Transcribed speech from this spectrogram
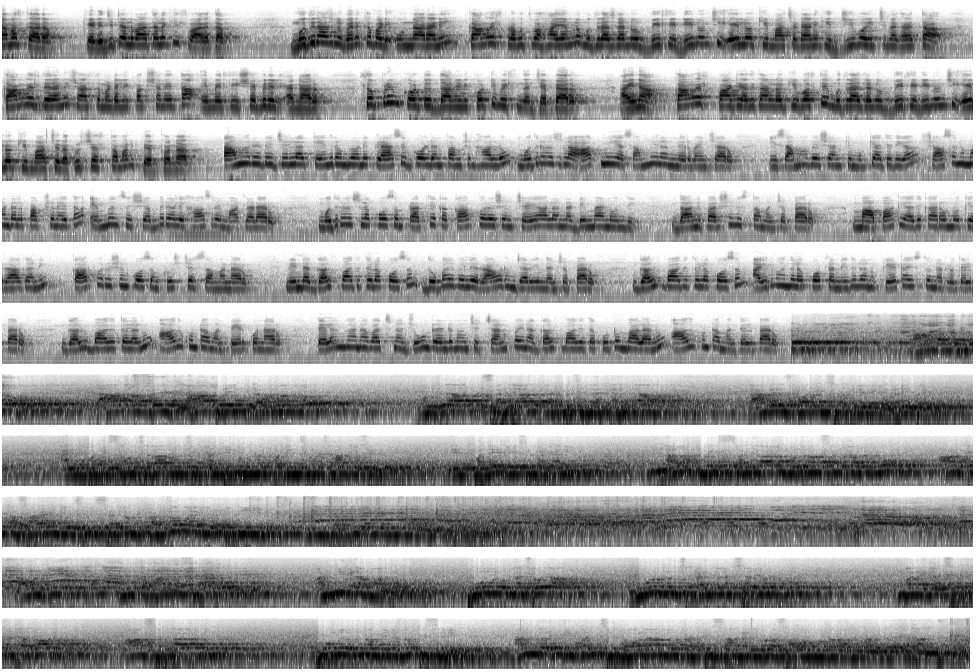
నమస్కారం. కే డిజిటల్ వార్తలకి స్వాగతం. ముదిరాజులు వెనుకబడి ఉన్నారని కాంగ్రెస్ ప్రభుత్వ హయాంలో ముదిరాజులను బీసీ డి నుంచి ఏలోకి మార్చడానికి జీవో ఇచ్చిన ఘనత కాంగ్రెస్ దేనని శాసనమండలి పక్ష నేత ఎమ్మెల్సీ షబిరలి అన్నారు. సుప్రీంకోర్టు దానిని కొట్టివేసిందని చెప్పారు. అయినా కాంగ్రెస్ పార్టీ అధికారంలోకి వస్తే ముదిరాజులను బీసీ డి నుంచి ఏలోకి మార్చేలా కృషి చేస్తామని పేర్కొన్నారు. కామారెడ్డి జిల్లా కేంద్రంలోని క్లాసిక్ గోల్డెన్ ఫంక్షన్ హాల్లో ముదిరాజుల ఆత్మీయ సమ్మేళనం నిర్వహించారు. ఈ సమావేశానికి ముఖ్య అతిథిగా శాసన మండలి పక్షనేత ఎమ్మెల్సీ షబ్బీర్ అలీ హాజరై మాట్లాడారు. ముదిరాజుల కోసం ప్రత్యేక కార్పొరేషన్ చేయాలన్న డిమాండ్ ఉంది. దాన్ని పరిశీలిస్తామని చెప్పారు. మా పార్టీ అధికారంలోకి రాగానే కార్పొరేషన్ కోసం కృషి చేస్తామన్నారు. నిన్న గల్ఫ్ బాధితుల కోసం దుబాయ్ వెళ్ళి రావడం జరిగిందని చెప్పారు. గల్ఫ్ బాధితుల కోసం ఐదు వందల కోట్ల నిధులను కేటాయిస్తున్నట్లు తెలిపారు. గల్ఫ్ బాధితులను ఆదుకుంటామని పేర్కొన్నారు. తెలంగాణ వచ్చిన జూన్ రెండు నుంచి చనిపోయిన గల్ఫ్ బాధిత కుటుంబాలను ఆదుకుంటామని తెలిపారు కామారెడ్డిలో దాదాపు యాభై గ్రామాల్లో ముద్రా సంఘాలు కల్పించిన ఘనత కాంగ్రెస్ పార్టీ సభ్యులకు ఉన్నది. ఆయన పది సంవత్సరాల నుంచి కంటిన్యూ ఉన్నాడు పదిహేను సంవత్సరాలు చేసిండు నేను పదే చేసినా కానీ నలభై సంఘాల ముద్రా సంఘాలకు ఆర్థిక సాయం చేసి సంఘం కట్టుకోమని చెప్పింది ఈ సభ్యులందరికీ కూడా మంచిది. కాబట్టి ఇంత హామీలు అన్ని గ్రామాల్లో భూములు ఉన్న చోట మూడు నుంచి ఐదు లక్షల వరకు మన ఎలక్షన్ అయిన తర్వాత ఆ సంఘాలకు భూములు ఉన్నా మీరు చూపిస్తే అందరికీ మంచి భవనాలు కట్టిస్తానని కూడా సభాముఖాలను అందరికీ హామీస్తున్నాను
